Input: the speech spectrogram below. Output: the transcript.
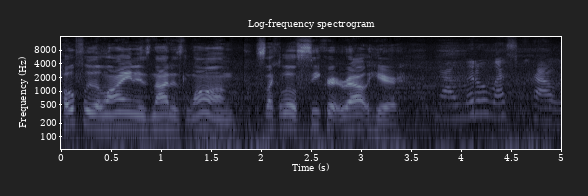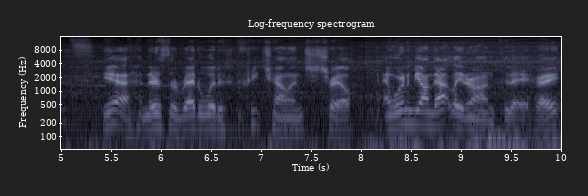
Hopefully the line is not as long. It's like a little secret route here. Yeah, a little less crowds. Yeah, and there's the Redwood Creek Challenge Trail. And we're gonna be on that later on today, right?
